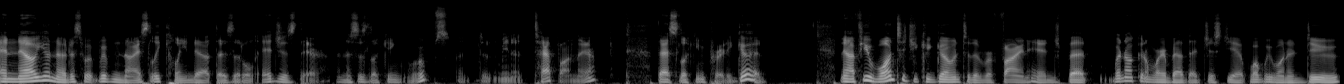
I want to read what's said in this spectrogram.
And now you'll notice we've nicely cleaned out those little edges there. And this is looking, whoops, I didn't mean to tap on there. That's looking pretty good. Now, if you wanted, you could go into the refine edge, but we're not going to worry about that just yet. What we want to do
